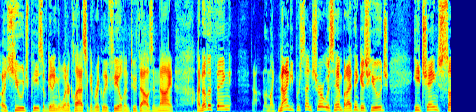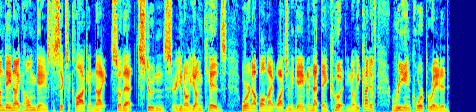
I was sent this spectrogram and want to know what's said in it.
a huge piece of getting the Winter Classic at Wrigley Field in 2009. Another thing, I'm like 90% sure it was him, but I think is huge he changed Sunday night home games to six o'clock at night so that students or you know young kids weren't up all night watching mm-hmm. the game and that they could. You know, he kind of reincorporated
